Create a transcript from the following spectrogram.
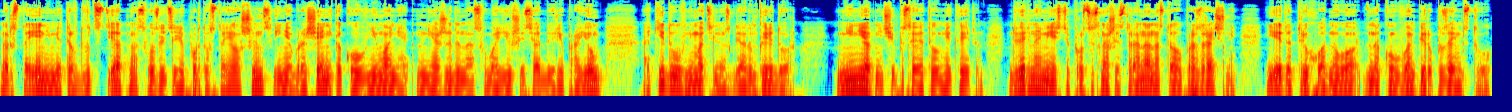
На расстоянии метров двадцати от нас возле телепортов стоял Шинс и, не обращая никакого внимания на неожиданно освободившийся от двери проем, окидывал внимательным взглядом коридор. «Не нервничай», – посоветовал мне Кейтон. «Дверь на месте, просто с нашей стороны она стала прозрачной. Я этот трюх у одного знакомого вампира позаимствовал.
